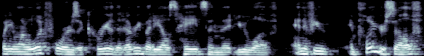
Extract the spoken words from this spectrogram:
what you want to look for is a career that everybody else hates and that you love. And if you employ yourself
